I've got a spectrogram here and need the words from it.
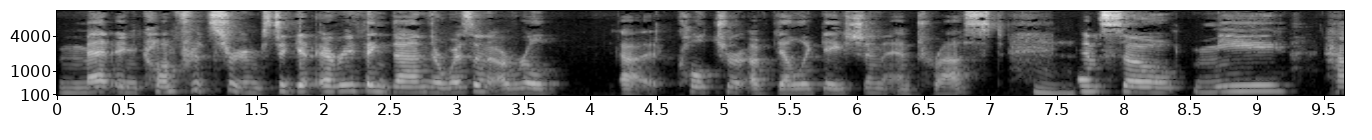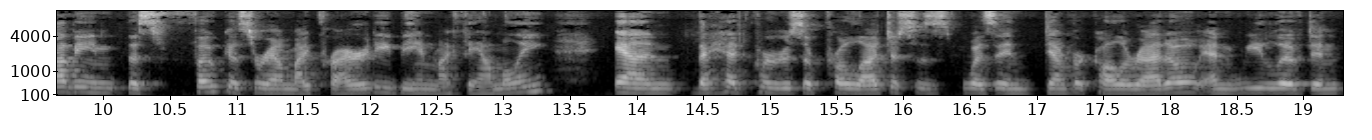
met in conference rooms to get everything done. There wasn't a real uh, culture of delegation and trust. Mm. And so, me having this focus around my priority being my family. And the headquarters of Prologis is, was in Denver, Colorado, and we lived in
